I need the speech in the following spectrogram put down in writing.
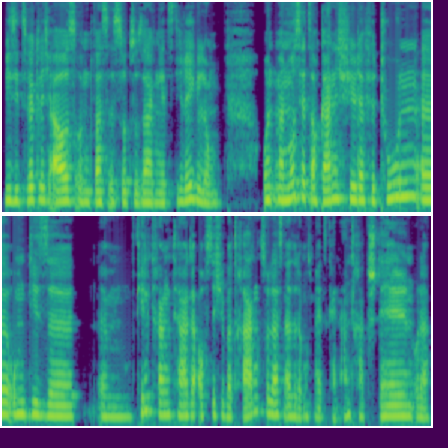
wie sieht's wirklich aus und was ist sozusagen jetzt die Regelung. Und man muss jetzt auch gar nicht viel dafür tun, äh, um diese ähm, Kindkranktage auf sich übertragen zu lassen. Also da muss man jetzt keinen Antrag stellen oder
